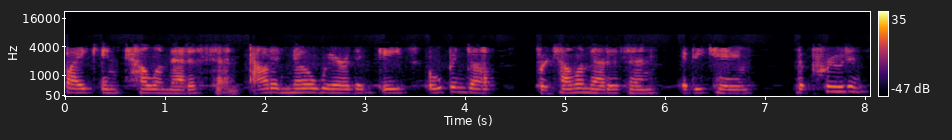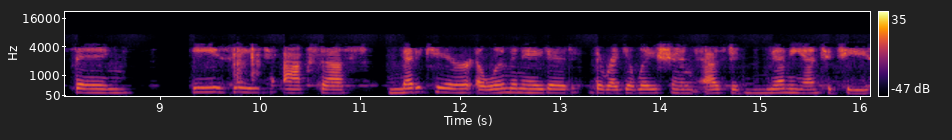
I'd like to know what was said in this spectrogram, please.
spike in telemedicine. Out of nowhere, the gates opened up for telemedicine. It became the prudent thing, easy to access. Medicare eliminated the regulation, as did many entities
